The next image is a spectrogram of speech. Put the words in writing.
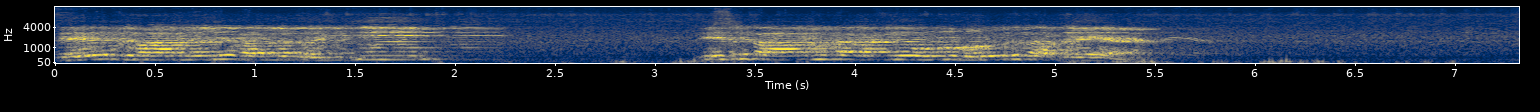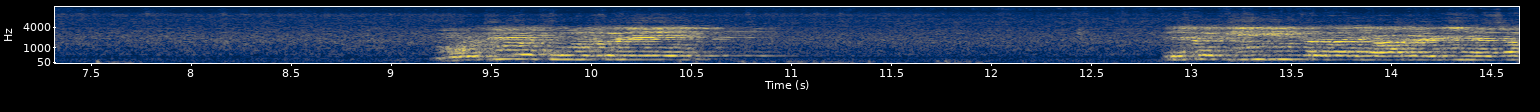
ਫਿਰ ਦਿਮਾਗ ਨੇ ਇਹ ਗੱਲ ਕਹੀ ਕਿ ਇਸ ਕਾਰਨ ਕਰਕੇ ਉਹਨੂੰ ਵਿਰੋਧ ਕਰਦੇ ਆ। ਮੋਦੀ ਹਕੂਮਤ ਨੇ ਇਹ ਤਾਂ ਕੀ ਕੀਤਾ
